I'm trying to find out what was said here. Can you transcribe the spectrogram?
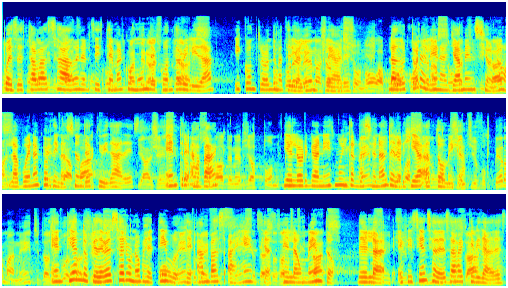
pues está basado en el sistema común de contabilidad y control de materiales nucleares. La doctora Elena ya mencionó la buena coordinación de actividades entre ABAC y el Organismo Internacional de Energía Atómica. Entiendo que debe ser un objetivo de ambas agencias el aumento de la eficiencia de esas actividades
